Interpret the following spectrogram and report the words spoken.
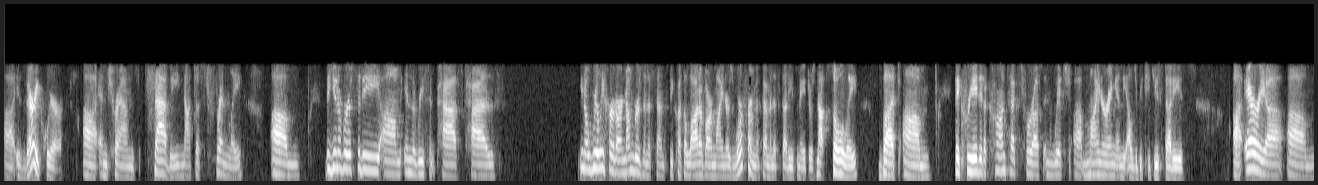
uh, is very queer uh, and trans savvy, not just friendly, um, the university um, in the recent past has you know really hurt our numbers in a sense because a lot of our minors were from feminist studies majors not solely but um, they created a context for us in which uh, minoring in the lgbtq studies uh, area um,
